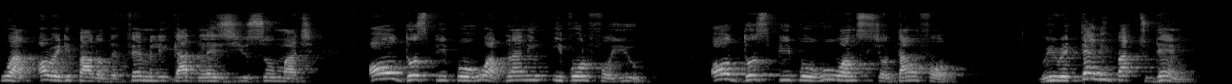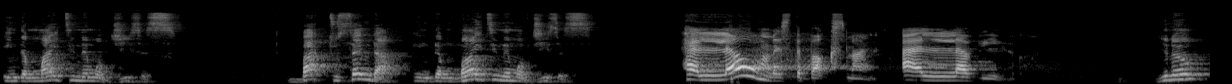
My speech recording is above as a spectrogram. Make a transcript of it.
who are already part of the family, God bless you so much. All those people who are planning evil for you, all those people who wants your downfall, we return it back to them in the mighty name of Jesus. Back to sender in the mighty name of Jesus. Hello, Mr. Boxman. I love you. You know,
